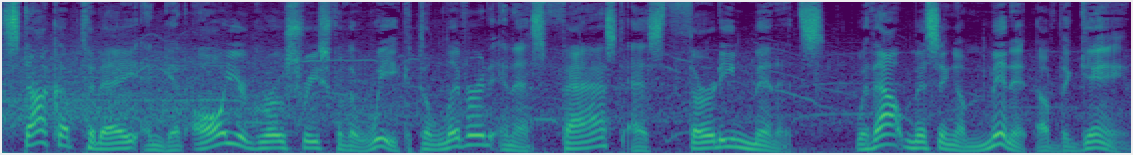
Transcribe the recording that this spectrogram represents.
Stock up today and get all your groceries for the week delivered in as fast as 30 minutes without missing a minute of the game.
